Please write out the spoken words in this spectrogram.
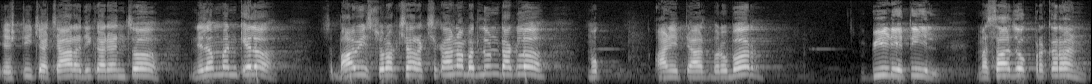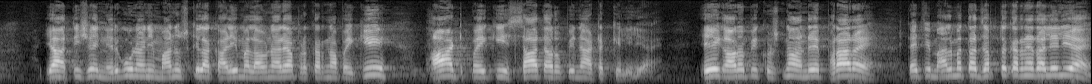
एस टीच्या चार अधिकाऱ्यांचं निलंबन केलं. बावीस सुरक्षा रक्षकांना बदलून टाकलं. मुक आणि त्याचबरोबर बीड येथील मसाजोग प्रकरण या अतिशय निर्गुण आणि माणुसकीला काळीमा लावणाऱ्या प्रकरणापैकी आठ पैकी सात आरोपींना अटक केलेली आहे. एक आरोपी कृष्णा आंधळे फरार आहे. त्याची मालमत्ता जप्त करण्यात आलेली आहे.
